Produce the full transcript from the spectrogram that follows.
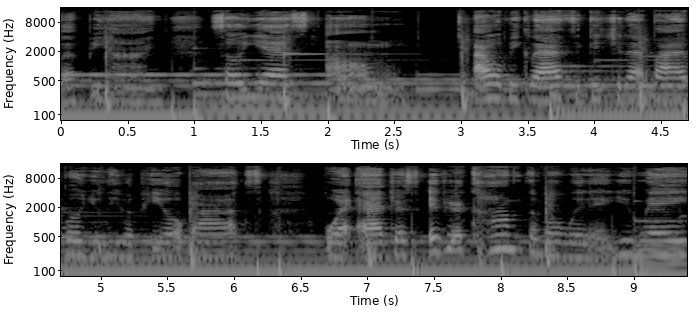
left behind. So, yes, um, I will be glad to get you that Bible. You leave a P.O. box or address. If you're comfortable with it, you may,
